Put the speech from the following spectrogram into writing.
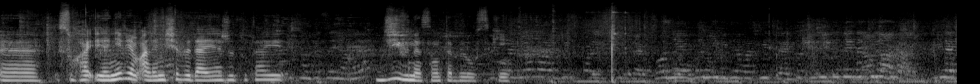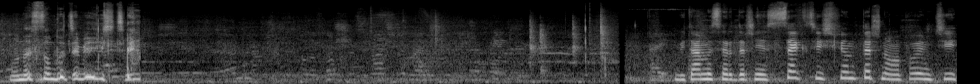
E, słuchaj, ja nie wiem, ale mi się wydaje, że tutaj dziwne są te bluzki. One są do ciebie iść. Witamy serdecznie z sekcją świąteczną. A powiem Ci,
